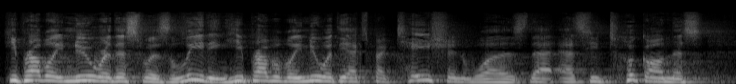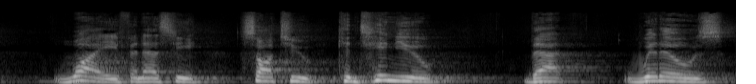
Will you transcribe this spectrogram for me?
He probably knew where this was leading. He probably knew what the expectation was that as he took on this wife and as he sought to continue that widow's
